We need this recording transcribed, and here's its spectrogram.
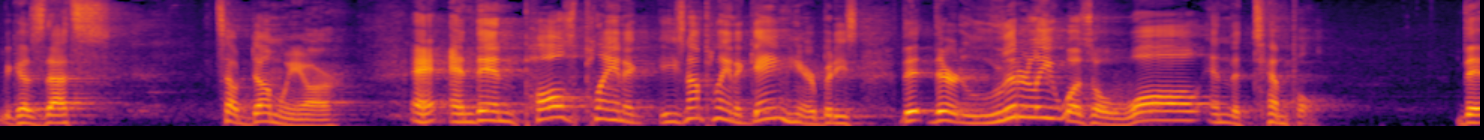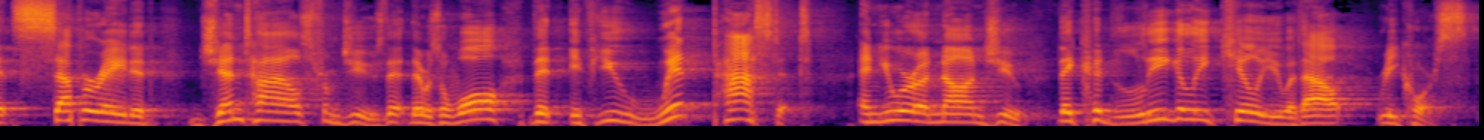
Because that's, that's how dumb we are. And, and then Paul's playing a, he's not playing a game here, but he's, there literally was a wall in the temple that separated Gentiles from Jews. There was a wall that if you went past it and you were a non Jew, they could legally kill you without recourse.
